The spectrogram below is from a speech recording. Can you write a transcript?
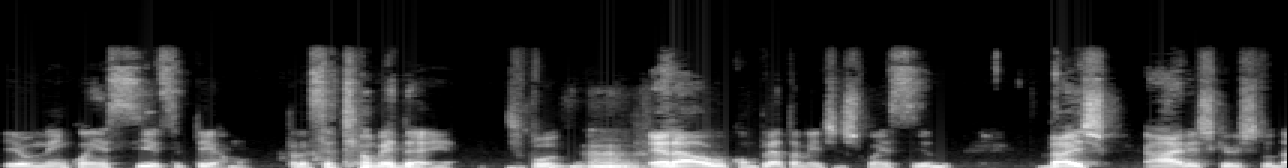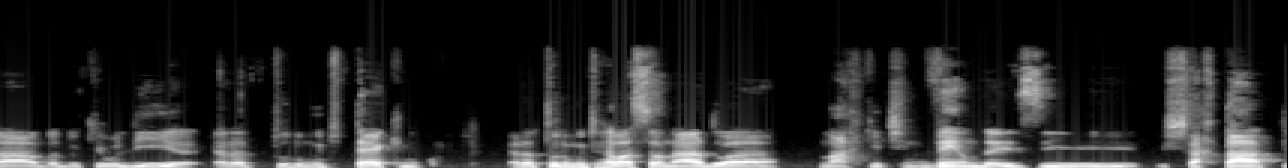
eu nem conhecia esse termo, para você ter uma ideia. Tipo, ah. era algo completamente desconhecido. Das áreas que eu estudava, do que eu lia, era tudo muito técnico. Era tudo muito relacionado a marketing, vendas e startup.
